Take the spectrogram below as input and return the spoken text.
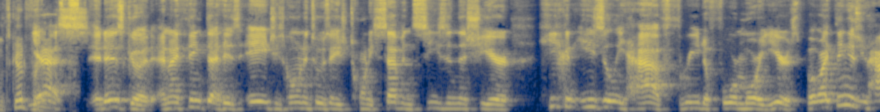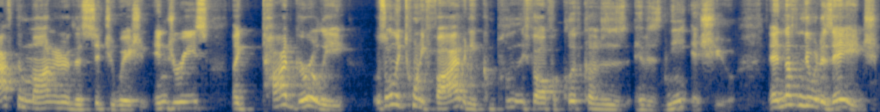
It's good yes, him. it is good. And I think that his age, he's going into his age 27 season this year. He could easily have three to four more years. But my thing is, you have to monitor the situation. Injuries, like Todd Gurley was only 25 and he completely fell off a cliff because of his, of his knee issue. And nothing to do with his age.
